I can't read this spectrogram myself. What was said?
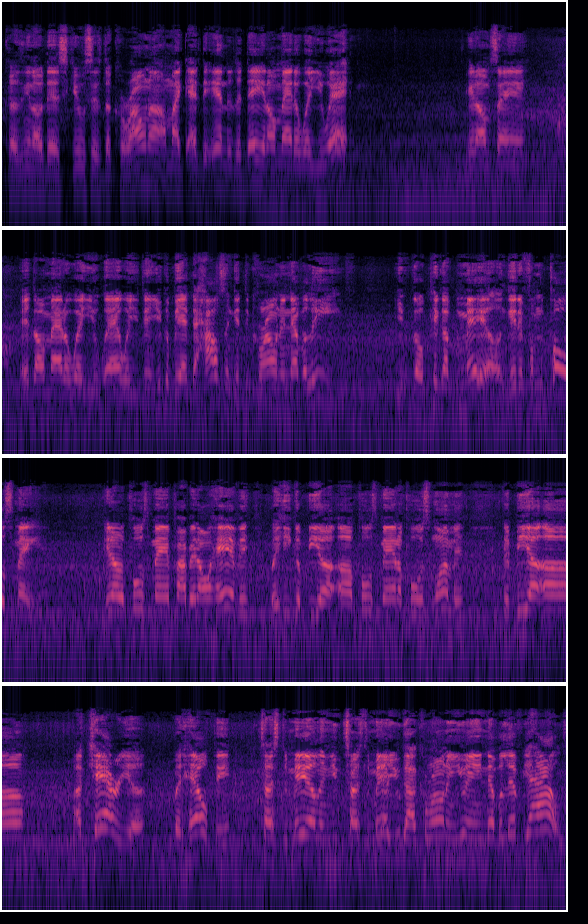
Because, you know, the excuse is the corona. I'm like, at the end of the day, it don't matter where you at. You know what I'm saying? It don't matter where you at, where you think. You could be at the house and get the corona and never leave. You can go pick up the mail and get it from the postman. You know, the postman probably don't have it, but he could be a, a postman or postwoman. Could be a, a a carrier, but healthy. Touch the mail and you touch the mail, you got corona and you ain't never left your house.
